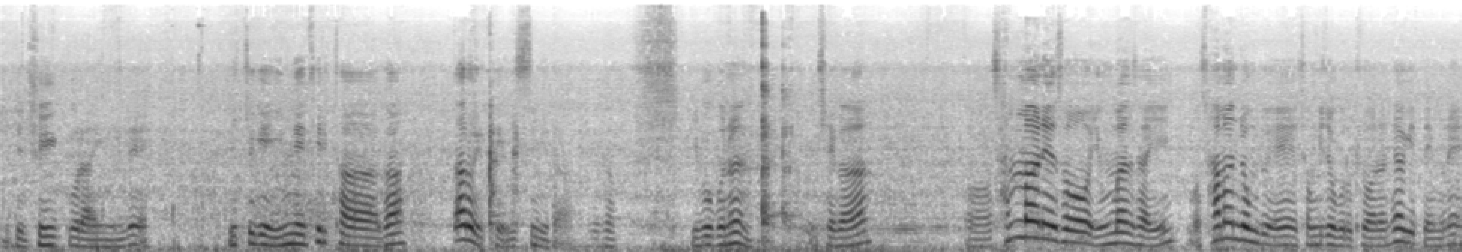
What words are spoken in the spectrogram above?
이렇게 주입구 라인인데 이쪽에 인넷 필터가 따로 이렇게 있습니다. 그래서 이 부분은 제가 어, 3만에서 6만 사이, 뭐 4만 정도에 정기적으로 교환을 해야 하기 때문에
